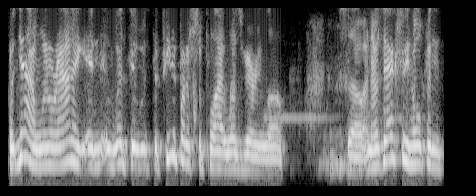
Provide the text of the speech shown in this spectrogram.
but yeah, I went around and it was, it was the peanut butter supply was very low. So, and I was actually hoping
